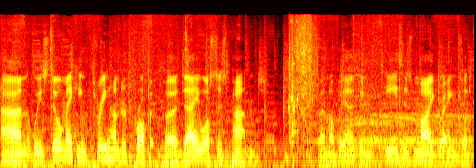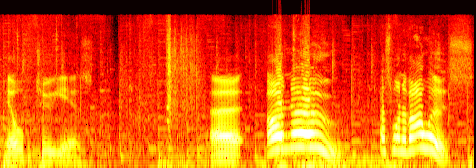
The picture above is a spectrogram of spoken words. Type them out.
And we're still making 300 profit per day. What's this patent? Better not be anything. Eases migraines on a pill for two years. Uh, oh no! That's one of ours!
